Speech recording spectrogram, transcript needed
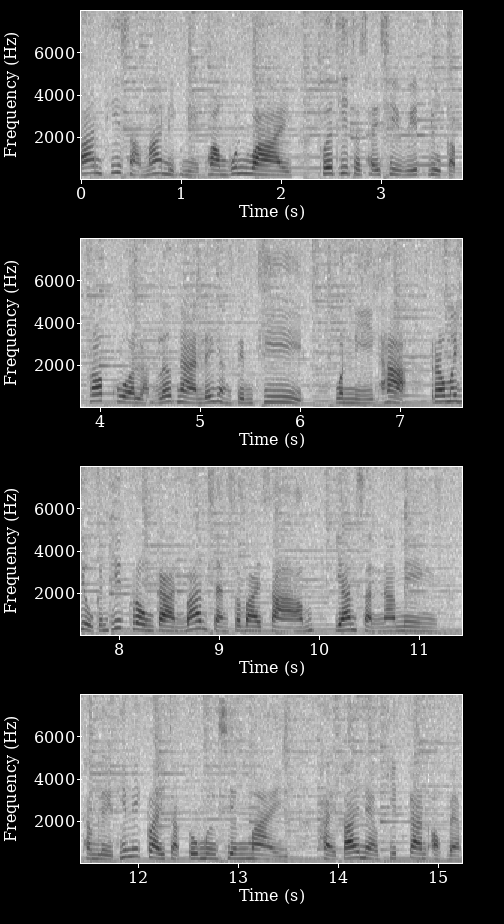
บ้านที่สามารถหลีกหนีความวุ่นวาย เพื่อที่จะใช้ชีวิตอยู่กับครอบครัวหลังเลิกงานได้อย่างเต็มที่ วันนี้ค่ะ เรามาอยู่กันที่โครงการบ้านแสนสบาย 3 ย่านสันนาเมงทำเลที่ไม่ไกลจากตัวเมืองเชียงใหม่ ภายใต้แนวคิดการออกแบบ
